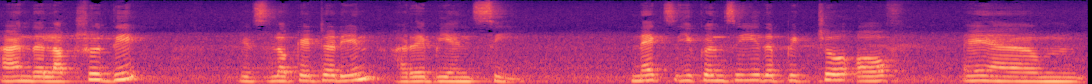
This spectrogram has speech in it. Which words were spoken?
and the Lakshadweep it's located in Arabian Sea. Next you can see the picture of a um,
